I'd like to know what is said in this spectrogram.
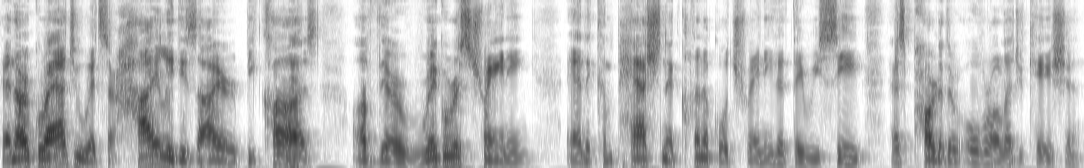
And our graduates are highly desired because of their rigorous training and the compassionate clinical training that they receive as part of their overall education.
